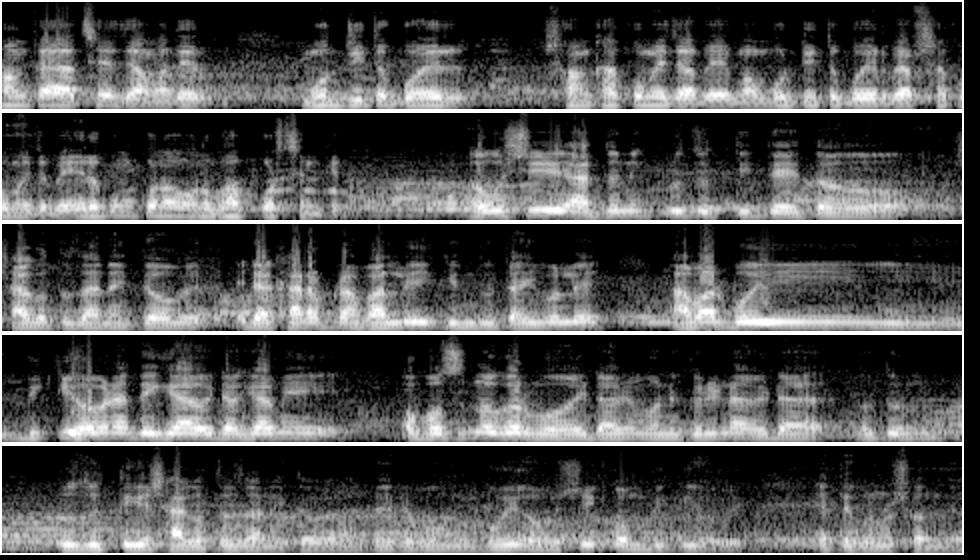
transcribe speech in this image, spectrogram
সংখ্যায় আছে যে আমাদের মুদ্রিত বইয়ের সংখ্যা কমে যাবে বা মুদ্রিত বইয়ের ব্যবসা কমে যাবে? এরকম কোনো অনুভব করছেন কিনা? অবশ্যই আধুনিক প্রযুক্তিতে তো স্বাগত জানাইতে হবে। এটা খারাপ না ভালোই কিন্তু তাই বলে আমার বই বিক্রি হবে না দেখে ওইটাকে আমি অপছন্দ করব এটা আমি মনে করি না ওইটা নতুন প্রযুক্তিকে স্বাগত জানাইতে হবে আমাদের এবং বই অবশ্যই কম বিক্রি হবে এতে কোনো সন্দেহ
